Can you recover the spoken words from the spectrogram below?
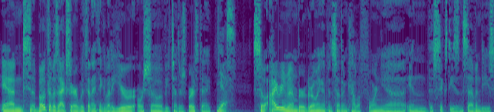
and uh, both of us actually are within, I think, about a year or so of each other's birthday. Yes. So I remember growing up in Southern California in the '60s and '70s.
